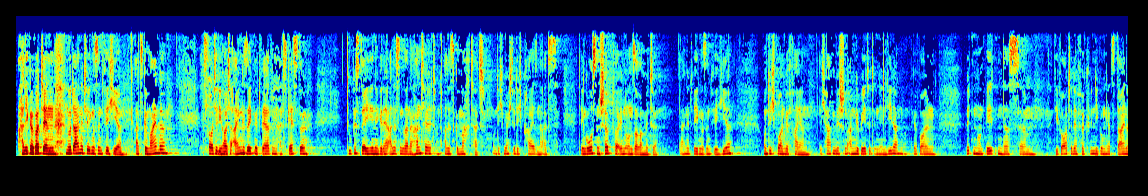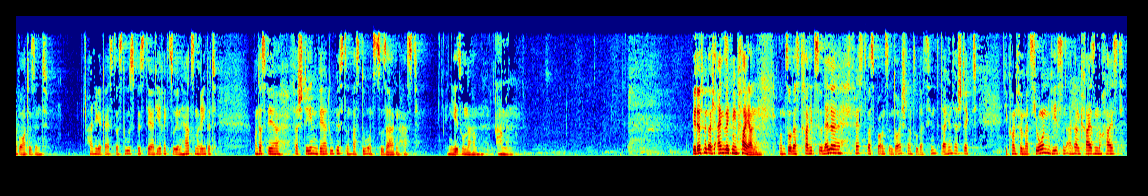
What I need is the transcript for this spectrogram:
Heiliger Gott, denn nur deinetwegen sind wir hier, als Gemeinde, als Leute, die heute eingesegnet werden, als Gäste. Du bist derjenige, der alles in seiner Hand hält und alles gemacht hat. Und ich möchte dich preisen als den großen Schöpfer in unserer Mitte. Deinetwegen sind wir hier und dich wollen wir feiern. Dich haben wir schon angebetet in den Liedern und wir wollen bitten und beten, dass ähm, die Worte der Verkündigung jetzt deine Worte sind. Heiliger Geist, dass du es bist, der direkt zu den Herzen redet und dass wir verstehen, wer du bist und was du uns zu sagen hast. In Jesu Namen. Amen. Wir dürfen mit euch Einsegnung feiern. Und so das traditionelle Fest, was bei uns in Deutschland so dahinter steckt, die Konfirmation, wie es in anderen Kreisen noch heißt,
